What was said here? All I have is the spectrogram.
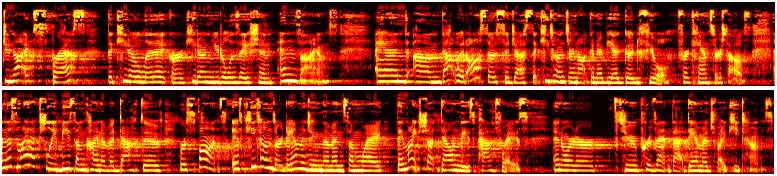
do not express the ketolytic or ketone utilization enzymes. And um, that would also suggest that ketones are not going to be a good fuel for cancer cells. And this might actually be some kind of adaptive response. If ketones are damaging them in some way, they might shut down these pathways in order to prevent that damage by ketones.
